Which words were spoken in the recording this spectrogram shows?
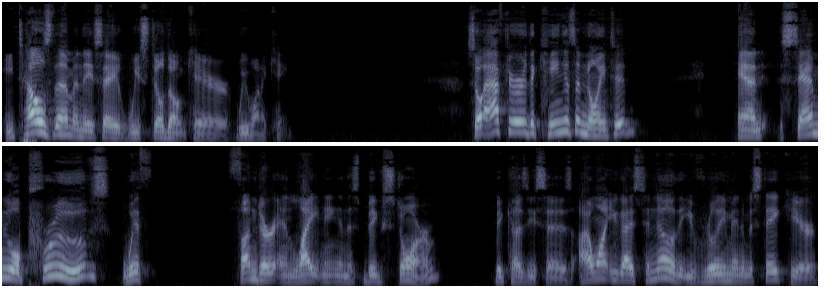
He tells them and they say, we still don't care. We want a king. So after the king is anointed and Samuel proves with thunder and lightning in this big storm because he says, I want you guys to know that you've really made a mistake here.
